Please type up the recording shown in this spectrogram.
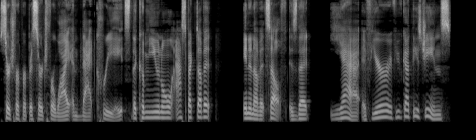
search for purpose search for why and that creates the communal aspect of it in and of itself is that yeah if you're if you've got these genes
